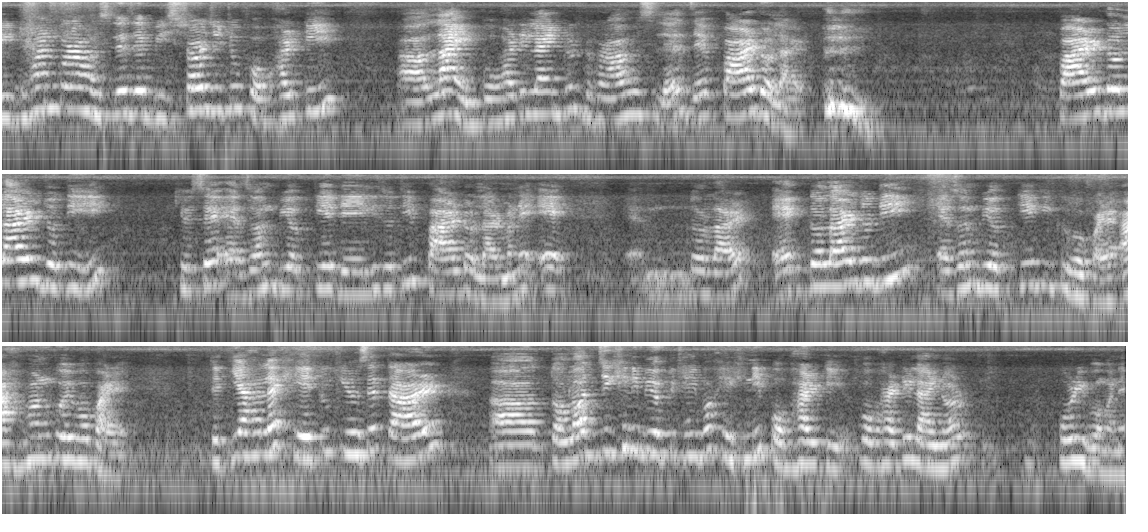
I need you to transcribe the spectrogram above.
নিৰ্ধাৰণ কৰা হৈছিলে যে বিশ্বৰ যিটো পভাৰ্টি লাইন পভাৰ্টি লাইনটোত ধৰা হৈছিলে যে পাৰ ডলাৰ পাৰ ডলাৰ যদি কি হৈছে? এজন ব্যক্তিয়ে ডেইলি যদি পাৰ ডলাৰ মানে এক ডলাৰ এক ডলাৰ যদি এজন ব্যক্তিয়ে কি কৰিব পাৰে? আহৰণ কৰিব পাৰে। তেতিয়াহ'লে সেইটো কি হৈছে? তাৰ তলত যিখিনি ব্যক্তি থাকিব সেইখিনি পভাৰ্টি পভাৰ্টি লাইনৰ পৰিব মানে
